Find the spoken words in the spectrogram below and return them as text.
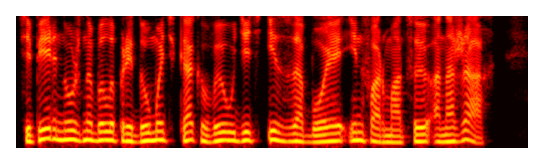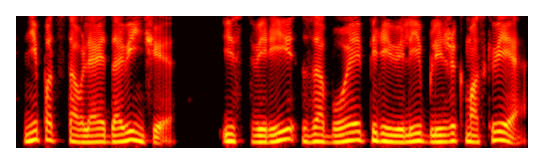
Теперь нужно было придумать, как выудить из забоя информацию о ножах, не подставляя да Винчи. Из Твери забоя перевели ближе к Москве,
